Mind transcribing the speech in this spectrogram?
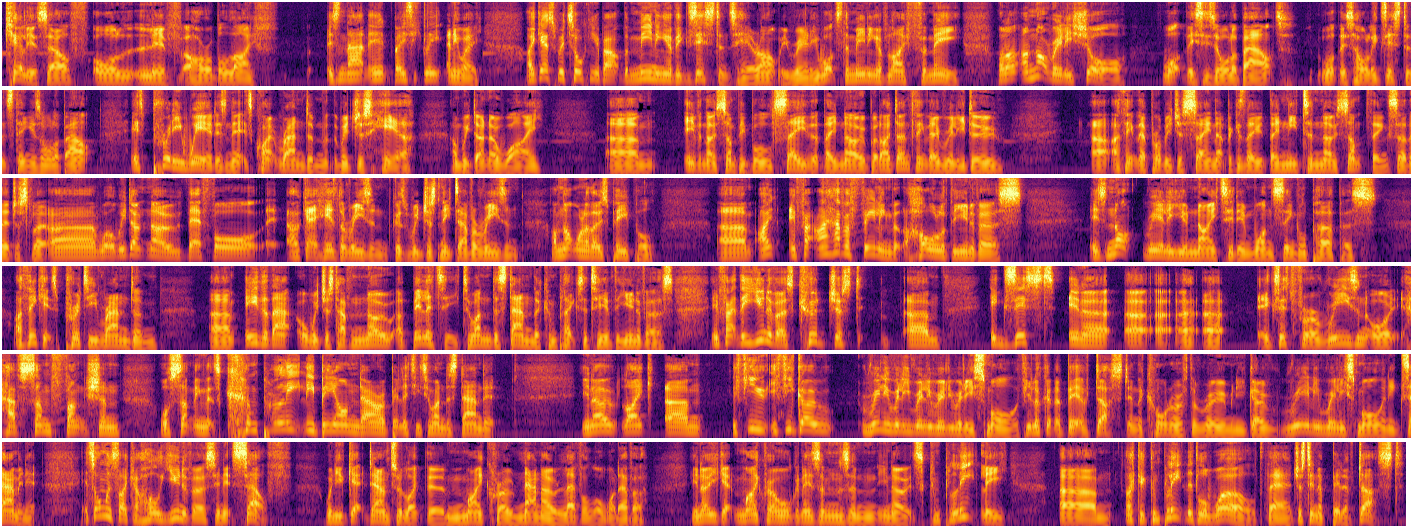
kill yourself or live a horrible life? Isn't that it, basically? Anyway, I guess we're talking about the meaning of existence here, aren't we, really? What's the meaning of life for me? Well, I'm not really sure what this is all about, what this whole existence thing is all about. It's pretty weird, isn't it? It's quite random that we're just here and we don't know why. Um, even though some people say that they know, but I don't think they really do uh, I think they're probably just saying that because they, they need to know something. So they're just like, uh, well, we don't know. Therefore, okay, here's the reason because we just need to have a reason. I'm not one of those people. Um, I, in fact, I have a feeling that the whole of the universe is not really united in one single purpose. I think it's pretty random. Um, either that or we just have no ability to understand the complexity of the universe. In fact, the universe could just um, exist in a, a, a, a exist for a reason or have some function or something that's completely beyond our ability to understand it. You know, like um, if you if you go really, really, really, really, really small, if you look at a bit of dust in the corner of the room and you go really, really small and examine it, it's almost like a whole universe in itself. When you get down to like the micro nano level or whatever, you know, you get microorganisms and you know it's completely um, like a complete little world there, just in a bit of dust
